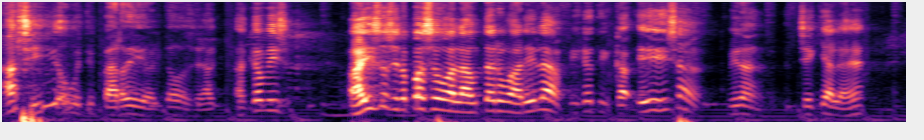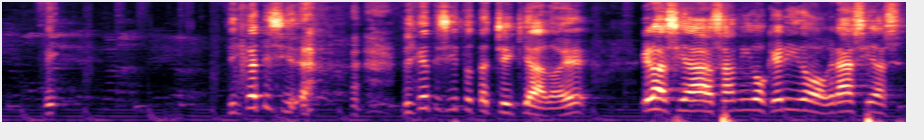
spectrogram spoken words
Ah, sí, oh, estoy perdido entonces. Acá me dice... A eso se lo paso a Lautaro Varela, fíjate, ella, mira, chequeala, ¿eh? Fíjate si, fíjate si esto está chequeado, ¿eh? Gracias, amigo querido, gracias,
